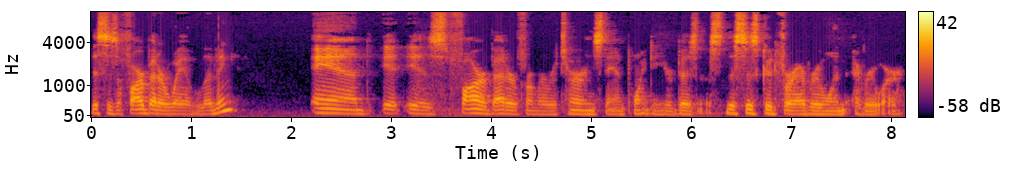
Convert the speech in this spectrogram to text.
this is a far better way of living and it is far better from a return standpoint in your business. This is good for everyone everywhere.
